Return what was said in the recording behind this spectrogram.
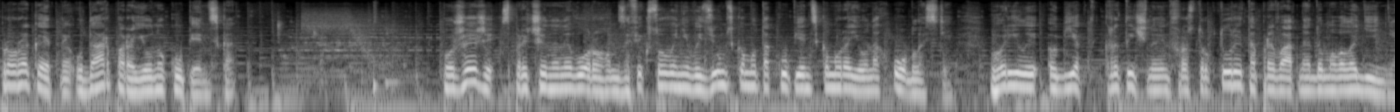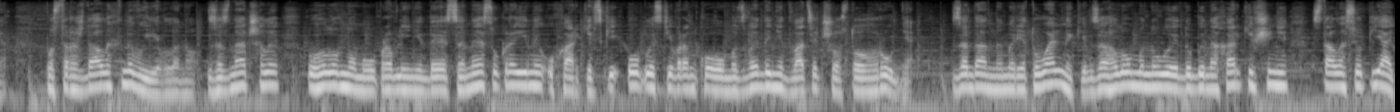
про ракетний удар по району Куп'янська. Пожежі, спричинені ворогом, зафіксовані в Ізюмському та Куп'янському районах області. Горіли об'єкт критичної інфраструктури та приватне домоволодіння. Постраждалих не виявлено, зазначили у головному управлінні ДСНС України у Харківській області в ранковому зведенні 26 грудня. За даними рятувальників, загалом минулої доби на Харківщині сталося 5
